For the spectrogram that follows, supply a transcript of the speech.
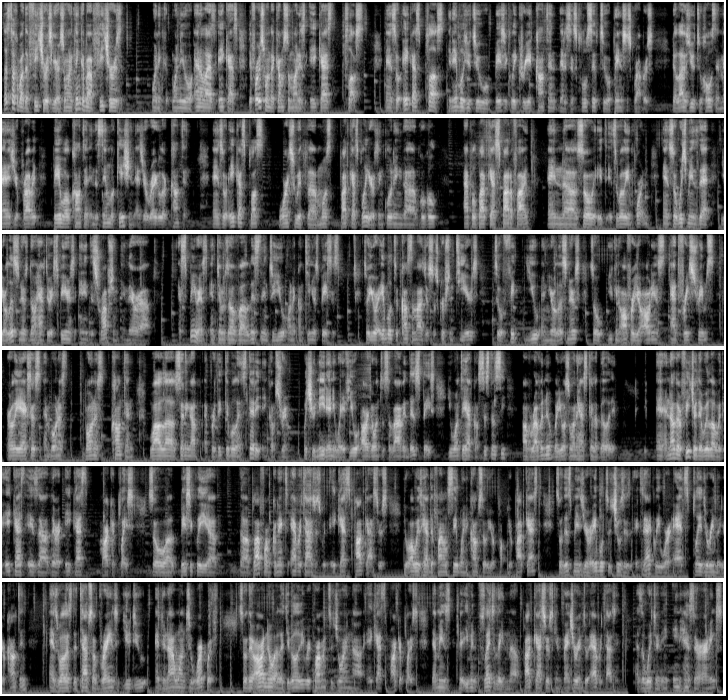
Let's talk about the features here. So when I think about features when it, when you analyze Acast, the first one that comes to mind is Acast Plus. And so Acast Plus enables you to basically create content that is exclusive to paying subscribers. It allows you to host and manage your private paywall content in the same location as your regular content. And so Acast Plus works with uh, most podcast players, including uh, Google, Apple Podcast, Spotify, and uh, so it, it's really important. And so, which means that your listeners don't have to experience any disruption in their uh, experience in terms of uh, listening to you on a continuous basis. So you're able to customize your subscription tiers to fit you and your listeners. So you can offer your audience ad-free streams, early access, and bonus bonus content while uh, setting up a predictable and steady income stream, which you need anyway. If you are going to survive in this space, you want to have consistency of revenue, but you also want to have scalability. And another feature that we love with Acast is uh, their Acast marketplace. So uh, basically, uh, the platform connects advertisers with Acast podcasters. You always have the final say when it comes to your your podcast. So this means you're able to choose exactly where ads play during the, your content, as well as the types of brands you do and do not want to work with. So there are no eligibility requirements to join uh, Acast Marketplace. That means that even fledgling uh, podcasters can venture into advertising as a way to enhance their earnings.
